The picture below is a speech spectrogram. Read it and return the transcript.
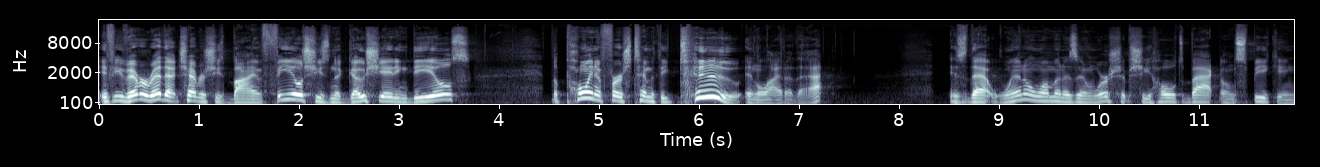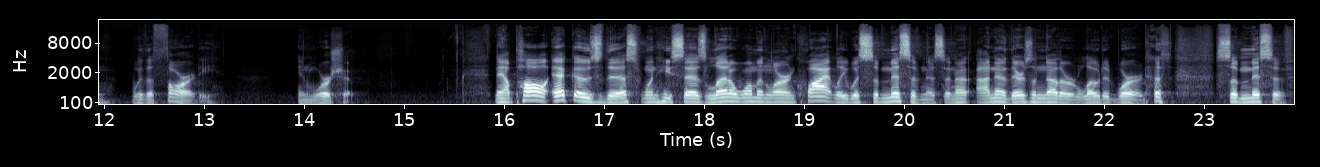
If you've ever read that chapter, she's buying fields, she's negotiating deals. The point of 1 Timothy 2, in light of that, is that when a woman is in worship, she holds back on speaking with authority in worship. Now, Paul echoes this when he says, Let a woman learn quietly with submissiveness. And I, I know there's another loaded word submissive.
